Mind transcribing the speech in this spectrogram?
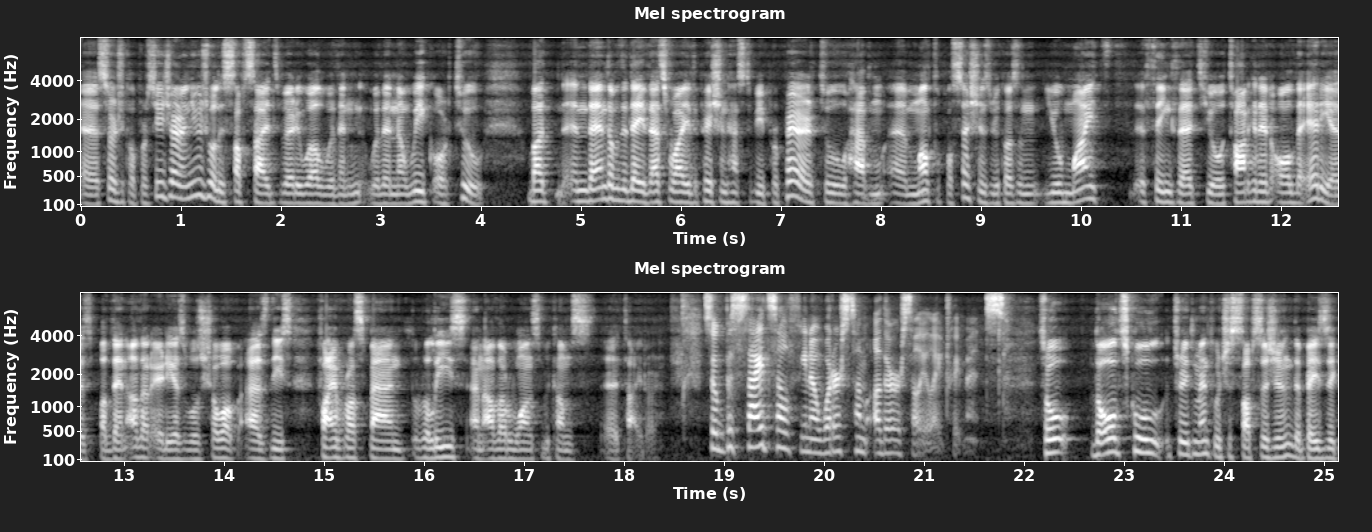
uh, surgical procedure and usually subsides very well within, within a week or two. But in the end of the day, that's why the patient has to be prepared to have uh, multiple sessions because you might think that you targeted all the areas, but then other areas will show up as these fibrous band release and other ones becomes uh, tighter. So besides Cellfina, what are some other cellulite treatments? So the old school treatment, which is subcision, the basic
